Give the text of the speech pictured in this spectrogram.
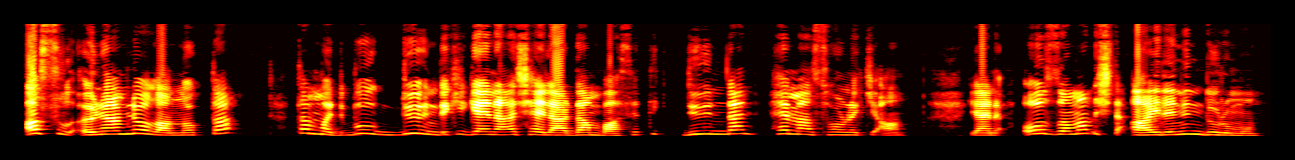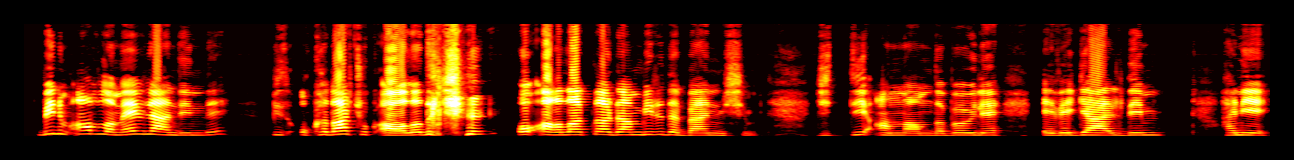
Asıl önemli olan nokta Tamam hadi bu düğündeki genel şeylerden bahsettik. Düğünden hemen sonraki an. Yani o zaman işte ailenin durumu. Benim ablam evlendiğinde biz o kadar çok ağladık ki o ağlaklardan biri de benmişim. Ciddi anlamda böyle eve geldim. Hani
